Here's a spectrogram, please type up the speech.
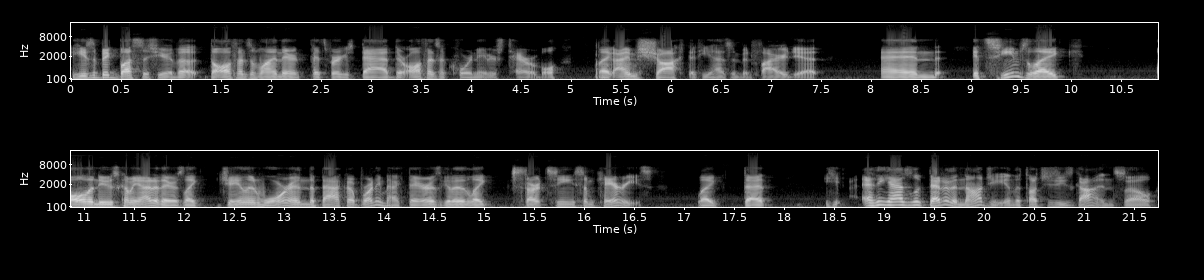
he's a big bust this year. The the offensive line there in Pittsburgh is bad. Their offensive coordinator is terrible. Like I'm shocked that he hasn't been fired yet. And it seems like all the news coming out of there is like Jaylen Warren, the backup running back there, is gonna like start seeing some carries. Like that he, and he has looked better than Najee in the touches he's gotten. So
